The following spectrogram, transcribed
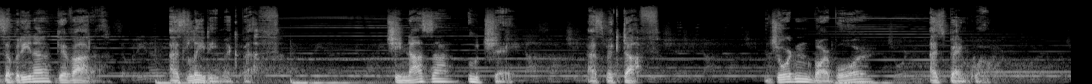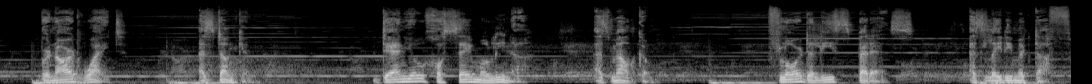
Zabryna Guevara as Lady Macbeth. Chinaza Uche as Macduff. Jordan Barbour as Banquo. Bernard White as Duncan. Daniel Jose Molina as Malcolm. Flor de liz Perez as Lady Macduff.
